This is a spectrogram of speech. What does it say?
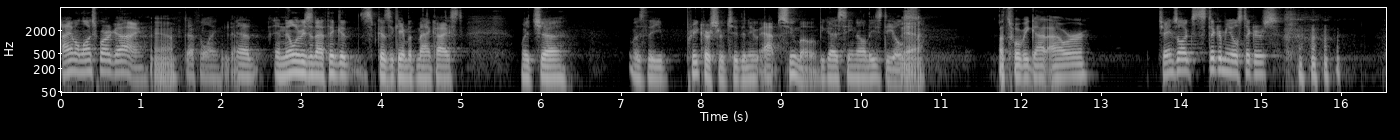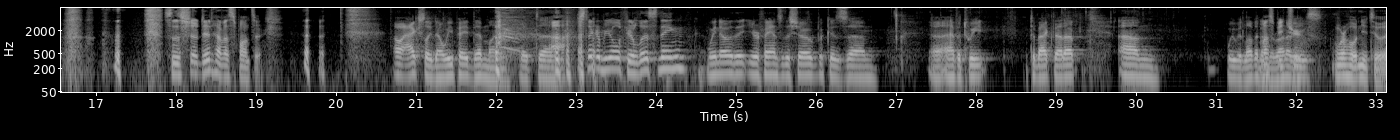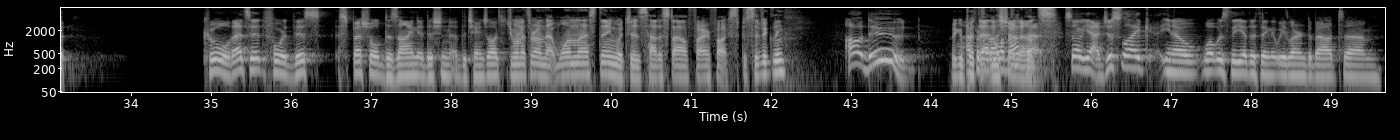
I am a Launch Bar guy. Yeah. definitely. Yeah. Yeah. and the only reason I think it's because it came with Mac Heist, which uh, was the precursor to the new AppSumo. Have you guys seen all these deals? Yeah. That's where we got our. Changelog sticker mule stickers. So the show did have a sponsor. Oh, actually, no, we paid them money. But uh, Sticker Mule, if you're listening, we know that you're fans of the show because um, uh, I have a tweet to back that up. Um, we would love it. Must be true. We're holding you to it. Cool. That's it for this special design edition of the Changelog. Do you want to throw in that one last thing, which is how to style Firefox specifically? Oh, dude. We can put forgot that in the show notes. That. So yeah, just like you know, what was the other thing that we learned about um,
